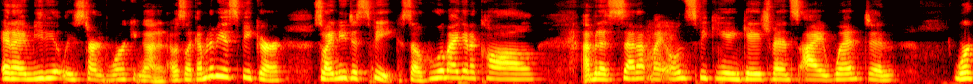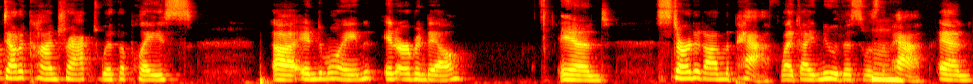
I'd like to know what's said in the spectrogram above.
And I immediately started working on it. I was like, I'm going to be a speaker, so I need to speak. So who am I going to call? I'm going to set up my own speaking engagements. I went and worked out a contract with a place uh, in Des Moines, in Urbandale, and started on the path. Like I knew this was mm. the hmm. path. And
